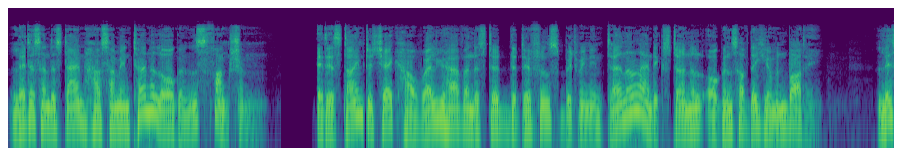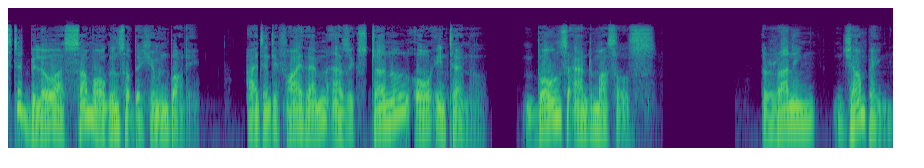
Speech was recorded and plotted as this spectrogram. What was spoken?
Let us understand how some internal organs function. It is time to check how well you have understood the difference between internal and external organs of the human body. Listed below are some organs of the human body. Identify them as external or internal. Bones and muscles. Running, jumping,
